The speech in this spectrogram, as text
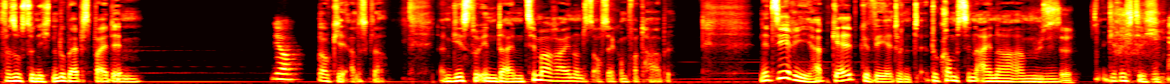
versuchst du nicht, ne? Du bleibst bei dem. Ja. Okay, alles klar. Dann gehst du in dein Zimmer rein und ist auch sehr komfortabel. Netzeri hat gelb gewählt und du kommst in einer ähm, Wüste. Richtig.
